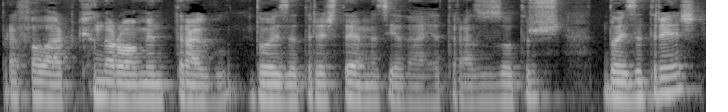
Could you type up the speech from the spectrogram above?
para falar, porque eu normalmente trago dois a três temas e a Daya traz os outros 2 a 3.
